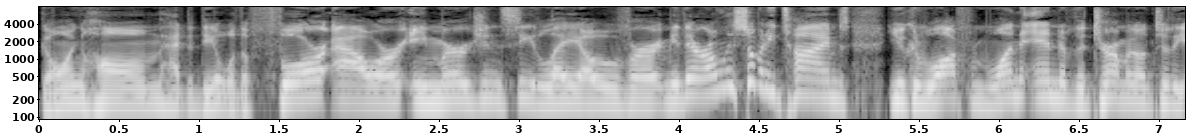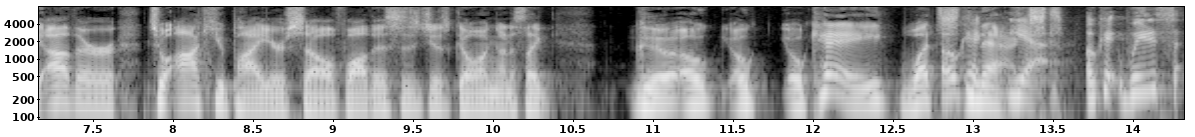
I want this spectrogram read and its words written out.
going home, had to deal with a four hour emergency layover. I mean, there are only so many times you can walk from one end of the terminal to the other to occupy yourself while this is just going on. It's like, go- o- o- okay, what's Okay, next? yeah. Okay, wait a sec.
